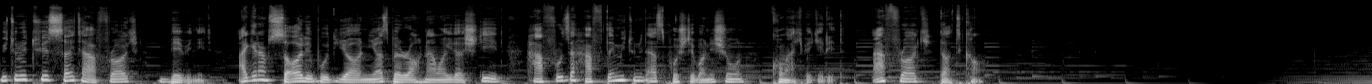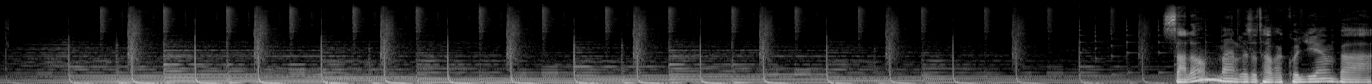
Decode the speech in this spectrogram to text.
می‌تونید توی سایت افراک ببینید. اگر هم سوالی بود یا نیاز به راهنمایی داشتید هفت روز هفته می‌تونید از پشتیبانیشون کمک بگیرید. afrak.com سلام من رضا توکلی و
